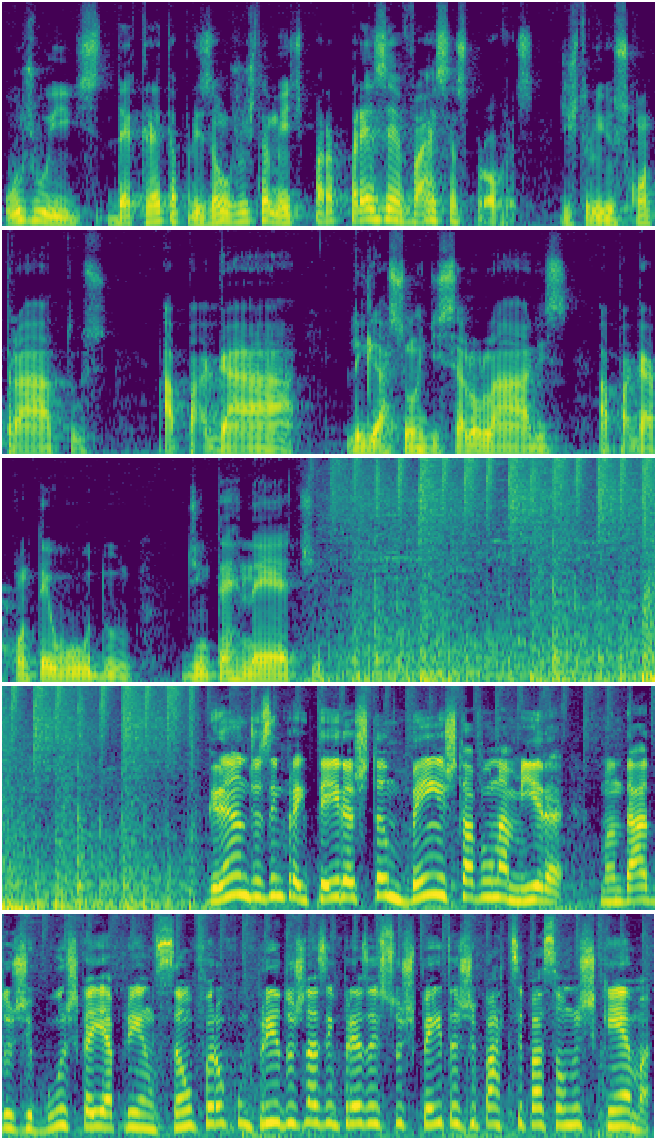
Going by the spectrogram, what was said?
O juiz decreta a prisão justamente para preservar essas provas, destruir os contratos, apagar ligações de celulares, apagar conteúdo de internet. Grandes empreiteiras também estavam na mira. Mandados de busca e apreensão foram cumpridos nas empresas suspeitas de participação no esquema.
